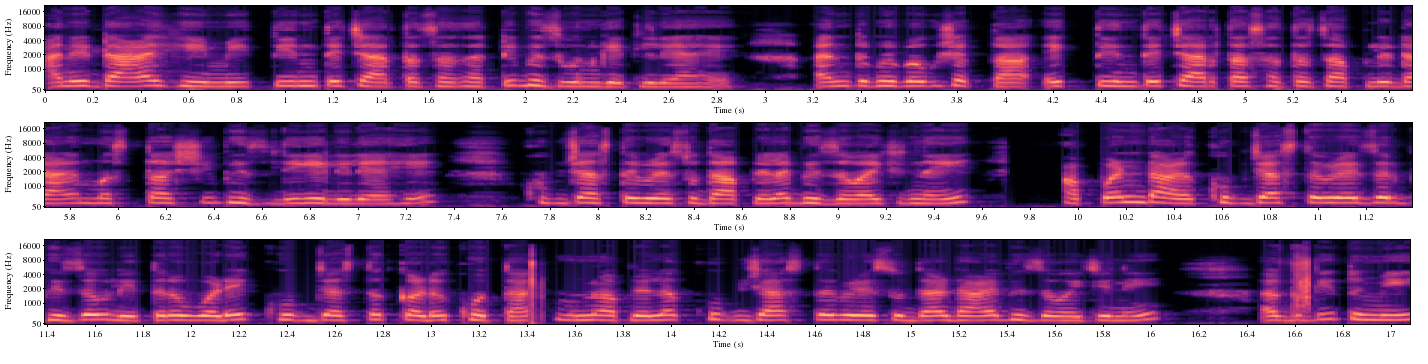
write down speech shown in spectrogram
आणि डाळ ही मी तीन ते चार तासासाठी भिजवून घेतलेली आहे. आणि तुम्ही बघू शकता एक तीन ते चार तासातच आपली डाळ मस्त अशी भिजली गेलेली आहे. खूप जास्त वेळसुद्धा आपल्याला भिजवायची नाही. आपण डाळ खूप जास्त वेळ जर भिजवली तर वडे खूप जास्त कडक होतात. म्हणून आपल्याला खूप जास्त वेळसुद्धा डाळ भिजवायची नाही. अगदी तुम्ही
